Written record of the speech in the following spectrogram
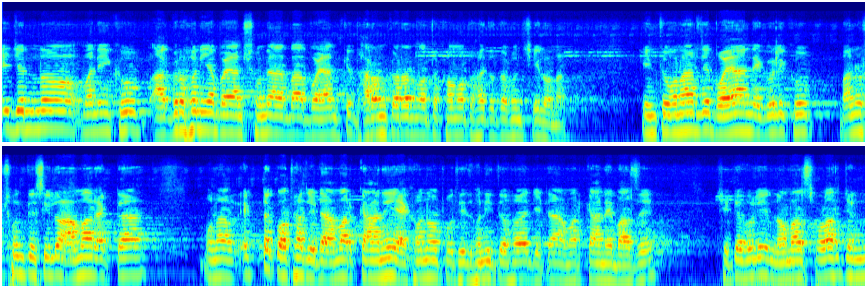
এই জন্য মানে খুব আগ্রহ নিয়ে বয়ান শোনা বা বয়ানকে ধারণ করার মতো ক্ষমতা হয়তো তখন ছিল না। কিন্তু ওনার যে বয়ান, এগুলি খুব মানুষ শুনতেছিল। আমার একটা ওনার একটা কথা যেটা আমার কানে এখনও প্রতিধ্বনিত হয়, যেটা আমার কানে বাজে, সেটা হলে নমাজ পড়ার জন্য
